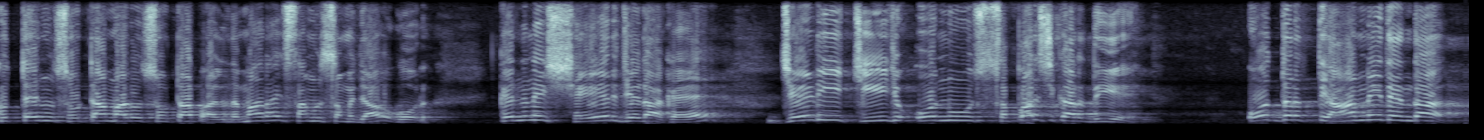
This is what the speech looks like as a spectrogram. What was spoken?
ਕੁੱਤੇ ਨੂੰ ਸੋਟਾ ਮਾਰੋ, ਸੋਟਾ ਪਾ ਲੈਂਦਾ। ਮਹਾਰਾਜ, ਸਾਨੂੰ ਸਮਝਾਓ ਹੋਰ। ਕਹਿੰਦੇ ਨੇ, ਸ਼ੇਰ ਜਿਹੜਾ ਹੈ ਜਿਹੜੀ ਚੀਜ਼ ਉਹਨੂੰ ਸਪਰਸ਼ ਕਰਦੀ ਏ ਉਧਰ ਧਿਆਨ ਨਹੀਂ ਦਿੰਦਾ।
